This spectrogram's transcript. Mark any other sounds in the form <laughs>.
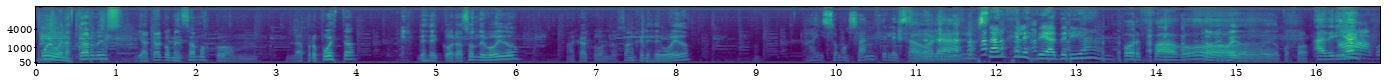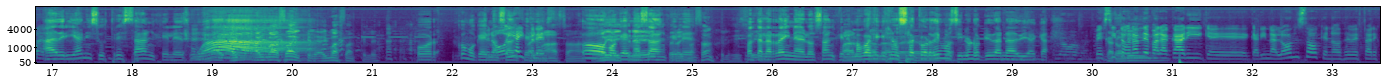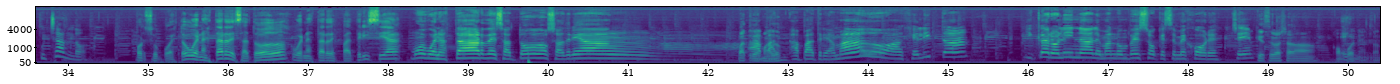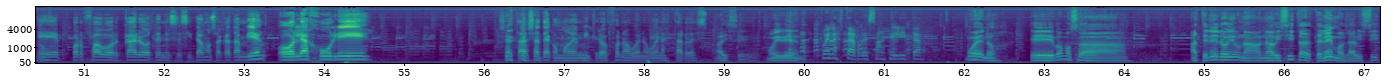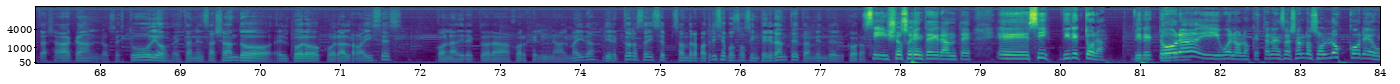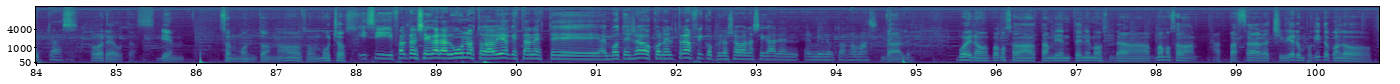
Muy buenas tardes y acá comenzamos con la propuesta desde corazón de Boedo, acá con Los Ángeles de Boedo. Ay, somos ángeles ahora. Los ángeles de Adrián. Por favor. No, de Boedo, de Boedo, por favor. Adrián, Ah, bueno. Adrián y sus tres ángeles. ¡Wow! Hay, hay más ángeles, hay más ángeles. Por, ¿Cómo que hay Pero más hoy hay ángeles? tres. más ángeles. ¿Cómo Hoy hay que hay más pero ángeles? hay más ángeles. y Falta sí. la reina de los ángeles. Falta más vale que nos acordemos si no nos queda nadie acá. Besito Carolina. grande para Cari, que Karina Alonso, que nos debe estar escuchando. Por supuesto. Buenas tardes a todos. Buenas tardes, Patricia. Muy buenas tardes a todos, Adrián, a, Patria a Pa- Amado. a Patria Amado, a Angelita y Carolina. Le mando un beso, que se mejore, ¿sí? Que se vaya componiendo, ¿no? Eh, por favor, Caro, te necesitamos acá también. Hola, Juli. Ya está, ya te acomodé el micrófono. Bueno, buenas tardes. Ahí sí, muy bien. Buenas tardes, Angelita. Bueno, eh, vamos a, a tener hoy una, una visita. Tenemos la visita ya acá en los estudios. Están ensayando el coro Coral Raíces con la directora Jorgelina Almeida. Directora se dice Sandra Patricia, vos sos integrante también del coro. Sí, yo soy integrante. Eh, sí, directora. Directora. Directora y bueno, los que están ensayando son los coreutas. Coreutas, bien. Son un montón, ¿no? Son muchos. Y sí, faltan llegar algunos todavía que están este, embotellados con el tráfico, pero ya van a llegar en, en minutos nomás. Dale. Bueno, vamos a también tenemos la vamos a, a pasar a chiviar un poquito con los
